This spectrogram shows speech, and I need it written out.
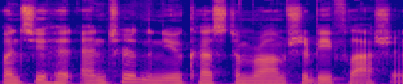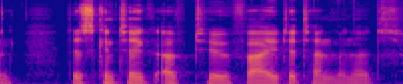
Once you hit enter, the new custom ROM should be flashing. This can take up to 5 to 10 minutes.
